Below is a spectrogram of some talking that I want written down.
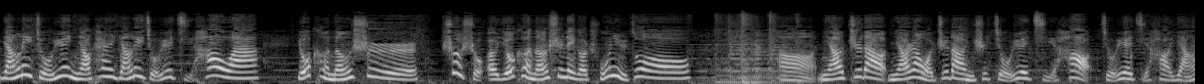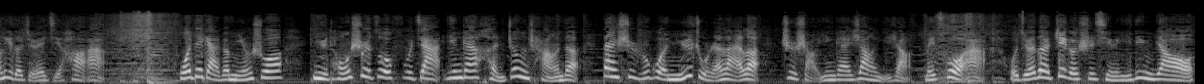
阳历九月你要看阳历九月几号啊？有可能是射手，呃，有可能是那个处女座哦。啊，你要知道，你要让我知道你是九月几号，九月几号，阳历的九月几号啊？我得改个名说，女同事坐副驾应该很正常的，但是如果女主人来了，至少应该让一让。没错啊，我觉得这个事情一定要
